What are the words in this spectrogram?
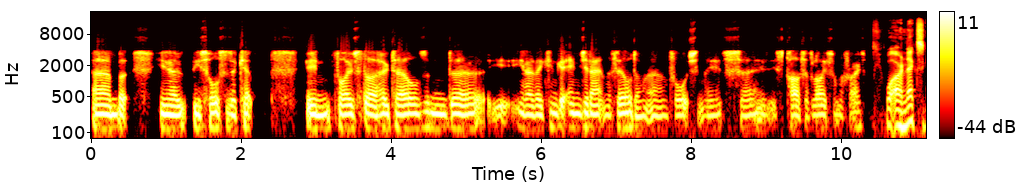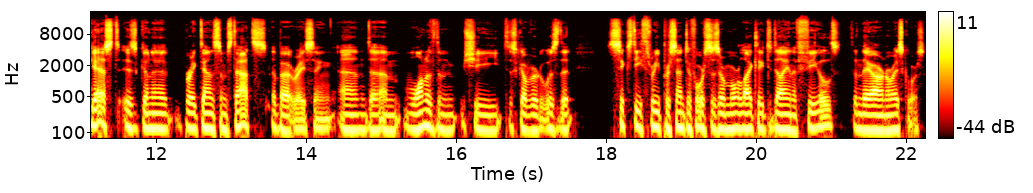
Um, but you know these horses are kept in five star hotels and uh, you, know they can get injured out in the field unfortunately it's uh, it's part of life i'm afraid well our next guest is going to break down some stats about racing and um, one of them she discovered was that 63% of horses are more likely to die in a field than they are on a racecourse.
